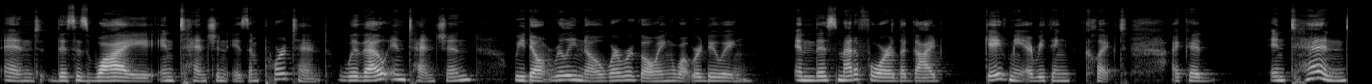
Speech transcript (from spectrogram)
And this is why intention is important. Without intention, we don't really know where we're going, what we're doing. In this metaphor, the guide gave me everything clicked. I could intend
